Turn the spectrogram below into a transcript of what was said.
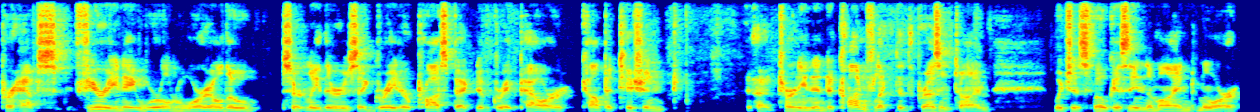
perhaps fearing a world war, although certainly there is a greater prospect of great power competition uh, turning into conflict at the present time, which is focusing the mind more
